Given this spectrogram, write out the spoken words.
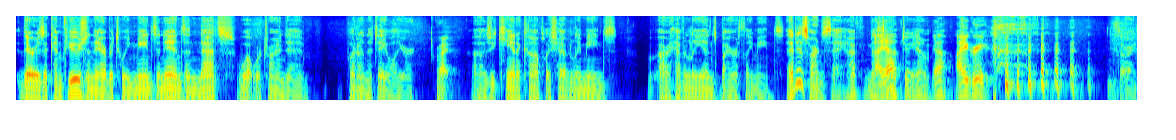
there is a confusion there between means and ends, and that's what we're trying to put on the table here. Right. Uh, as you can't accomplish heavenly means our heavenly ends by earthly means. That is hard to say. I've messed uh, yeah. up too. Yeah. Yeah, I agree. Sorry.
